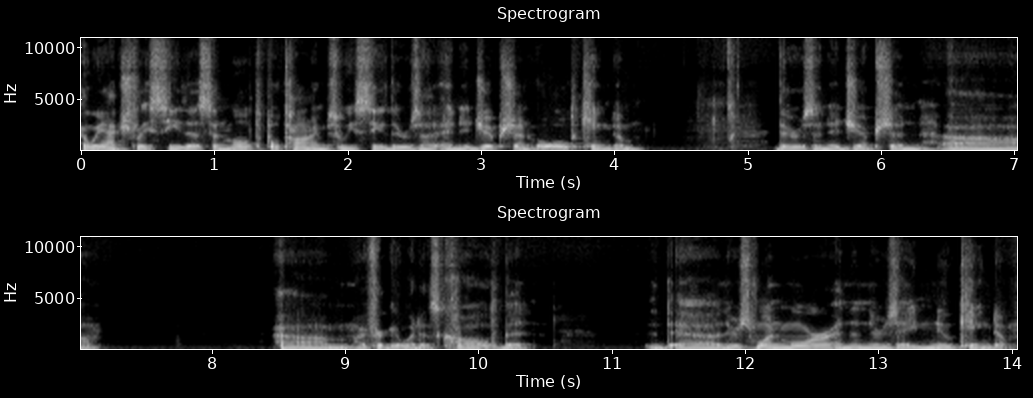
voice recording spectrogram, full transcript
And we actually see this in multiple times. We see there's a, an egyptian old kingdom. There's an Egyptian, uh, um, I forget what it's called, but uh, there's one more, and then there's a new kingdom.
